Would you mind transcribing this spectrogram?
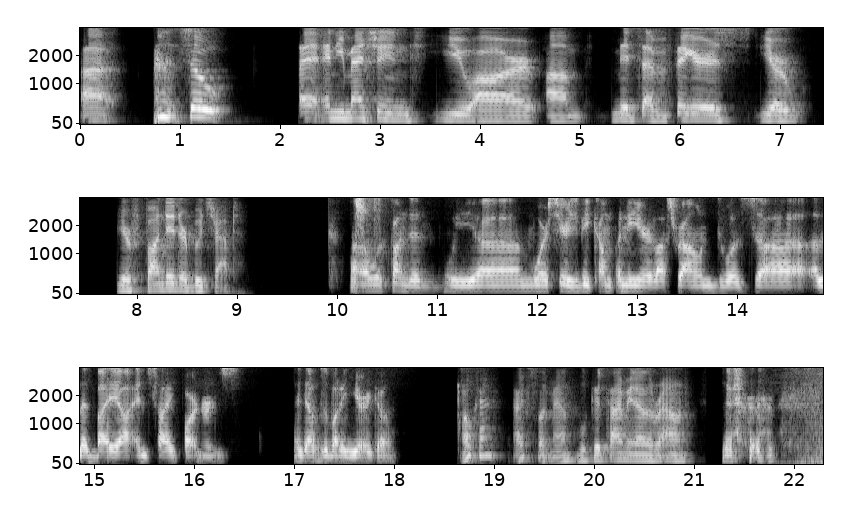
Uh, so, and you mentioned you are um, mid seven figures. You're you're funded or bootstrapped? Uh, we're funded. We um, we're a Series B company. Our last round was uh, led by uh, Insight Partners, and that was about a year ago. Okay, excellent, man. Well, good timing on the round. Yeah.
